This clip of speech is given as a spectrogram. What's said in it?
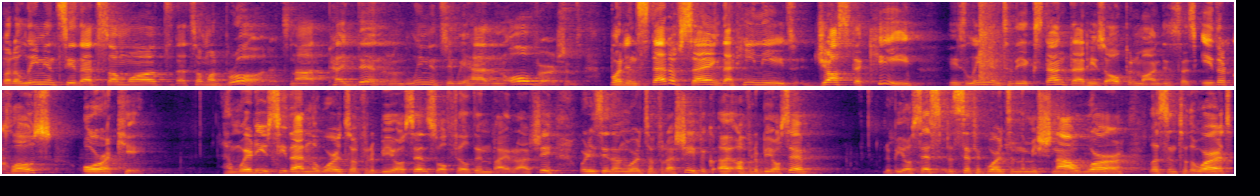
but a leniency that's somewhat that's somewhat broad. It's not pegged in. And the leniency we had in all versions. But instead of saying that he needs just a key, he's lenient to the extent that he's open-minded. He says either close or a key. And where do you see that in the words of Rabbi Yosef? It's all filled in by Rashi. Where do you see that in the words of Rashi, uh, of Rabbi Yosef? Rabbi Yosef's specific words in the Mishnah were, listen to the words,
